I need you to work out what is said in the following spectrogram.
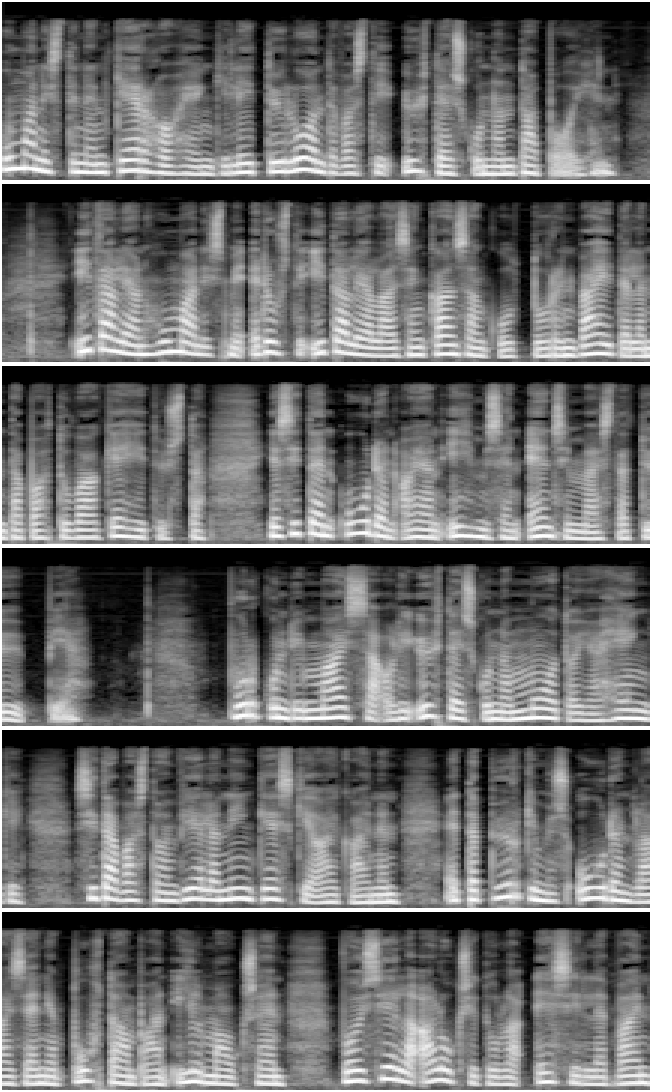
Humanistinen kerhohenki liittyy luontevasti yhteiskunnan tapoihin – Italian humanismi edusti italialaisen kansankulttuurin vähitellen tapahtuvaa kehitystä ja siten uuden ajan ihmisen ensimmäistä tyyppiä. Purkundin maissa oli yhteiskunnan muoto ja henki, sitä vastoin vielä niin keskiaikainen, että pyrkimys uudenlaiseen ja puhtaampaan ilmaukseen voi siellä aluksi tulla esille vain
